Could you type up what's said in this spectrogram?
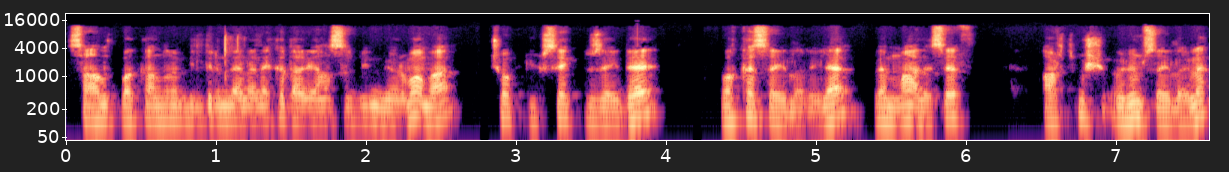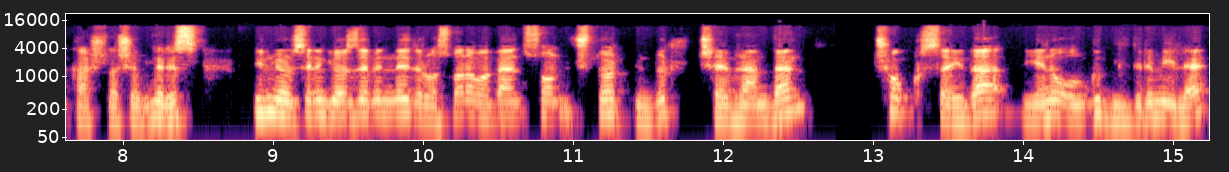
Sağlık Bakanlığı'nın bildirimlerine ne kadar yansır bilmiyorum ama çok yüksek düzeyde vaka sayılarıyla ve maalesef artmış ölüm sayılarıyla karşılaşabiliriz. Bilmiyorum senin gözlemin nedir Osman ama ben son 3-4 gündür çevremden çok sayıda yeni olgu bildirimiyle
